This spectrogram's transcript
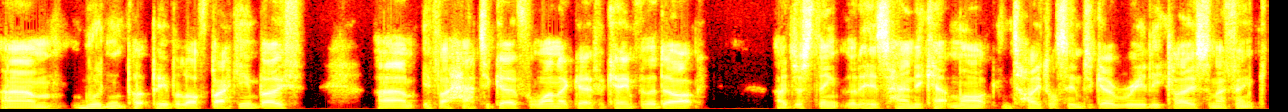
Um, wouldn't put people off backing both. Um, if I had to go for one, I'd go for Came from the Dark. I just think that his handicap mark entitles him to go really close, and I think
